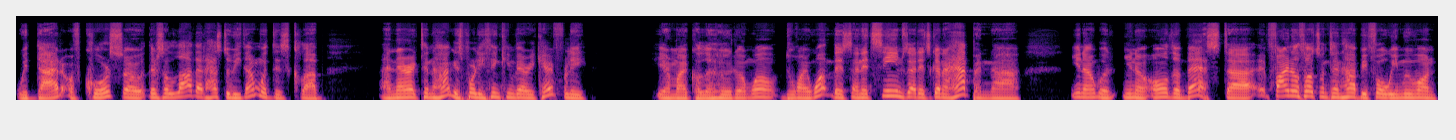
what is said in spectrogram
with that, of course. So there's a lot that has to be done with this club. And Erik Ten Hag is probably thinking very carefully here, Michael Lahoud. Well, do I want this? And it seems that it's going to happen. Uh, you know, but you know, all the best. Uh, final thoughts on Ten Hag before we move on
